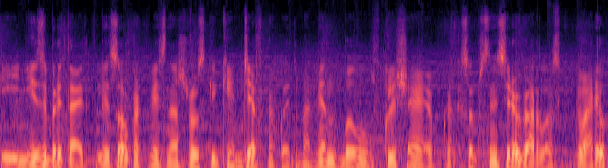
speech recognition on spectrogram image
И не изобретает колесо, как весь наш русский геймдев в какой-то момент был, включая, как, собственно, Серега Орловский говорил,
